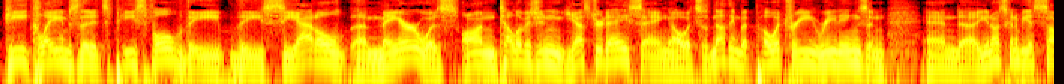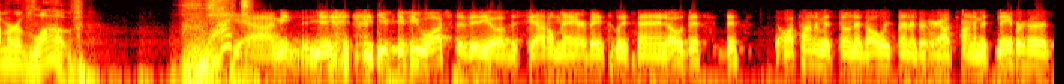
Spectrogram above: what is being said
he claims that it's peaceful. The the Seattle uh, mayor was on television yesterday saying, "Oh, it's nothing but poetry readings, and and uh, you know it's going to be a summer of love." What? Yeah, I mean, if you watch the video of the Seattle mayor basically saying, "Oh, this this autonomous zone has always been a very autonomous neighborhood.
